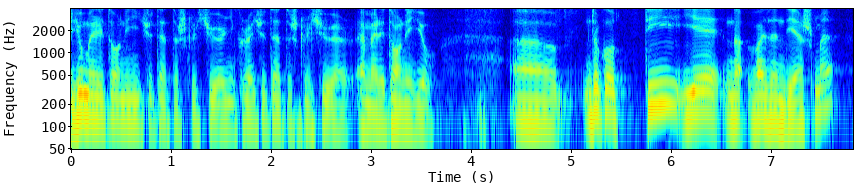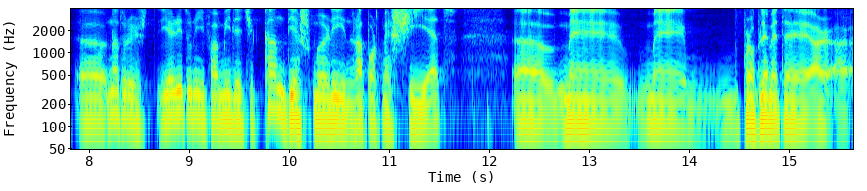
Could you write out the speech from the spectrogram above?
ju meritoni një qytet të shkëlqyer, një kryeqytet të shkëlqyer e meritoni ju. Ë, ndërkohë ti je një vajzë e ndjeshme, ë, natyrisht je rritur në një familje që ka ndjeshmëri në raport me shijet, ë, me me problemet e ar, ar,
